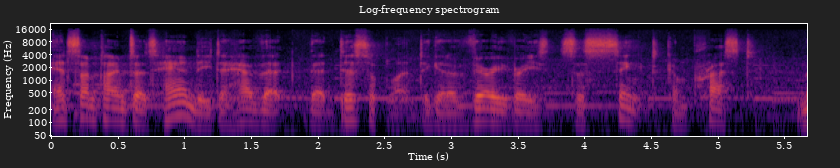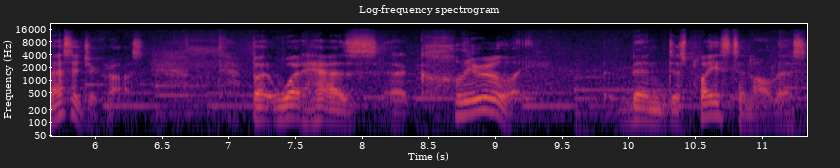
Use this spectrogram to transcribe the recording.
and sometimes it's handy to have that, that discipline to get a very, very succinct, compressed message across. But what has uh, clearly been displaced in all this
